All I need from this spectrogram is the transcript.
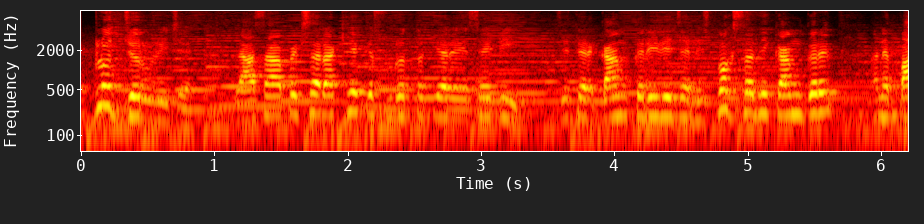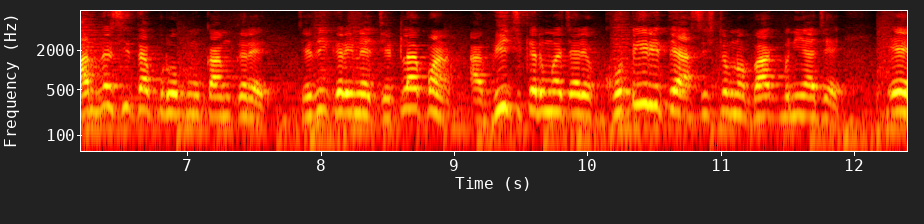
એટલો જ જરૂરી છે. એટલે આશા, અપેક્ષા રાખીએ કે સુરત અત્યારે એસઆઈટી જે અત્યારે કામ કરી રહી છે, નિષ્પક્ષતાથી કામ કરે અને પારદર્શિતાપૂર્વકનું કામ કરે, જેથી કરીને જેટલા પણ આ વીજ કર્મચારીઓ ખોટી રીતે આ સિસ્ટમનો ભાગ બન્યા છે, એ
